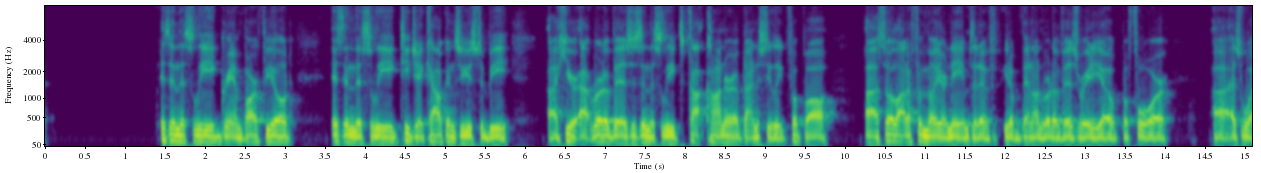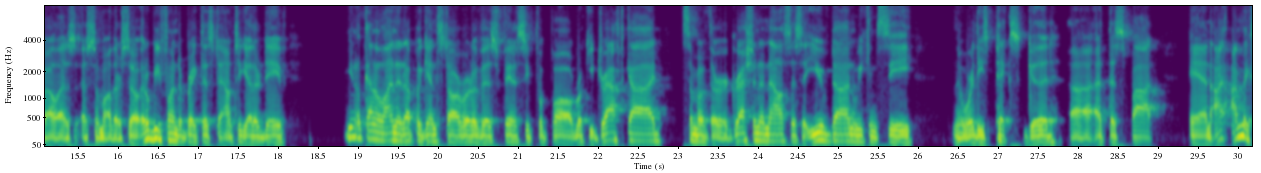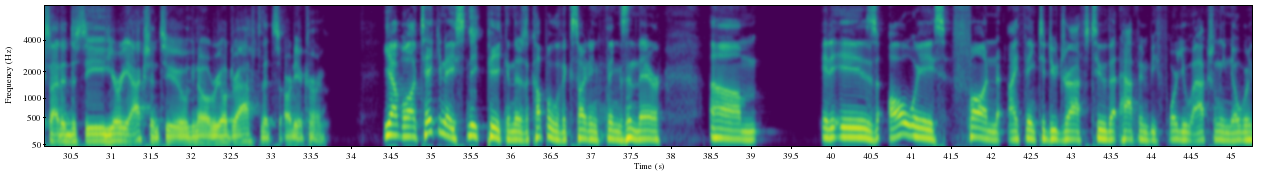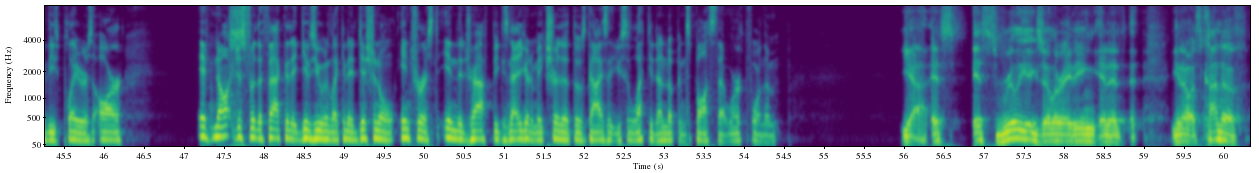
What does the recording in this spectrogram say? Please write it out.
is in this league, Graham Barfield is in this league, TJ Calkins, who used to be uh, here at Rotoviz, is in this league, Scott Connor of Dynasty League Football. Uh, so a lot of familiar names that have you know been on Rotoviz Radio before uh, as well as as some others. So it'll be fun to break this down together, Dave. You know, kind of line it up against our Rotoviz Fantasy Football Rookie Draft Guide, some of the regression analysis that you've done. We can see you know, were these picks good uh, at this spot, and I, I'm excited to see your reaction to you know a real draft that's already occurring. Yeah, well, I've taken a sneak peek, and there's a couple of exciting things in there. Um, it is always fun, I think, to do drafts too that happen before you actually know where these players are. If not just for the fact that it gives you like an additional interest in the draft, because now you got to make sure that those guys that you selected end up in spots that work for them. Yeah, it's it's really exhilarating, and it, you know, it's kind of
